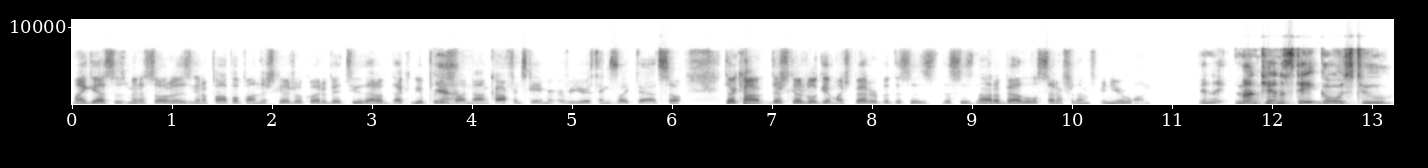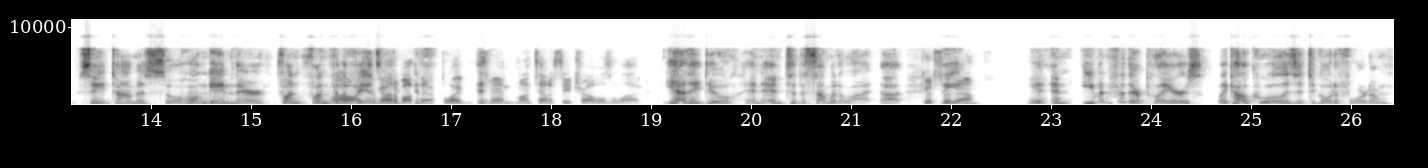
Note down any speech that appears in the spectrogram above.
my guess is Minnesota is going to pop up on their schedule quite a bit too. That that could be a pretty yeah. fun non-conference game every year, things like that. So their their schedule will get much better, but this is this is not a bad little setup for them in year one. And Montana State goes to St. Thomas, so a home game there. Fun, fun for wow, the fans. I forgot about and, that. Boy, and, man, Montana State travels a lot. Yeah, they do, and and to the summit a lot. Uh, Good for the, them. Yeah. And even for their players, like how cool is it to go to Fordham?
